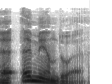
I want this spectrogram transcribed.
a amêndoa.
